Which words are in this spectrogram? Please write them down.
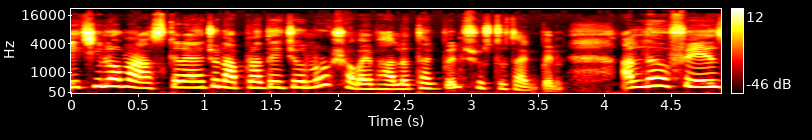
এই ছিল আমার আজকের আয়োজন। আপনাদের জন্য সবাই ভালো থাকবেন, সুস্থ থাকবেন। আল্লাহ হাফেজ।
